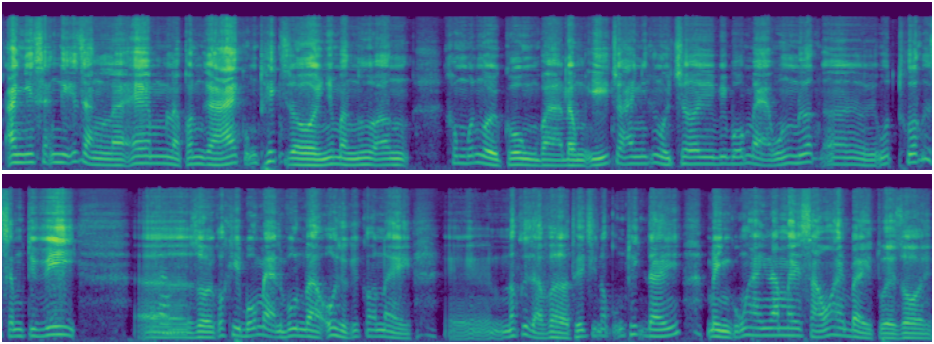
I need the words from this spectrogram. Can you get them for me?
Anh ấy sẽ nghĩ rằng là em là con gái cũng thích rồi nhưng mà ngượng không muốn ngồi cùng và đồng ý cho anh cứ ngồi chơi với bố mẹ uống nước ờ, hút thuốc xem tivi Ờ, rồi có khi bố mẹ vun vào ôi rồi cái con này ờ, nó cứ giả vờ thế chứ nó cũng thích đấy. Mình cũng hai năm hai sáu hai bảy tuổi rồi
